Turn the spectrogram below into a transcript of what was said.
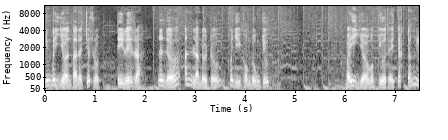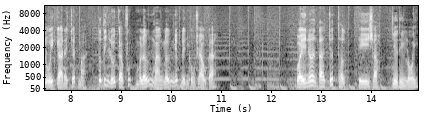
Nhưng bây giờ anh ta đã chết rồi, thì lẽ ra nên đỡ anh làm đội trưởng, có gì không đúng chứ. Bây giờ vẫn chưa thể chắc chắn lũi ca đã chết mà. Tôi tin lũi ca phúc lớn màn lớn nhất định không sao cả. Vậy nếu anh ta chết thật thì sao? Triệu Thiên lỗi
